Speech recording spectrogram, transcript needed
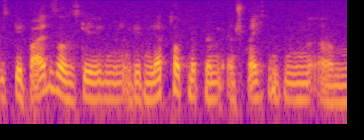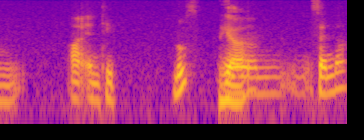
es geht beides. Also es geht, ein- geht ein Laptop mit einem entsprechenden ähm, ANT Plus Ja. ähm, Sender.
